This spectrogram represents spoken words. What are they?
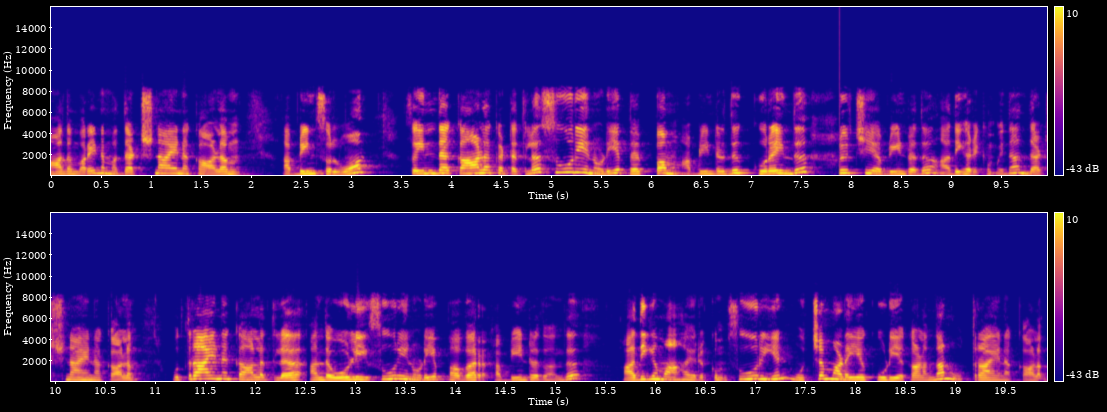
மாதம் வரை நம்ம தட்சிணாயன காலம். அப்படின்னு சொல்லுவோம். ஸோ இந்த காலகட்டத்தில் சூரியனுடைய வெப்பம் அப்படின்றது குறைந்து குளிர்ச்சி அப்படின்றது அதிகரிக்கும். இதுதான் தட்சிணாயன காலம். உத்தராயண காலத்தில் அந்த ஒளி சூரியனுடைய பவர் அப்படின்றது வந்து அதிகமாக இருக்கும். சூரியன் உச்சம் அடையக்கூடிய காலம்தான் உத்தராயண காலம்.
